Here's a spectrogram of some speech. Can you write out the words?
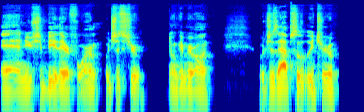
and you should be there for them, which is true. Don't get me wrong, which is absolutely true.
